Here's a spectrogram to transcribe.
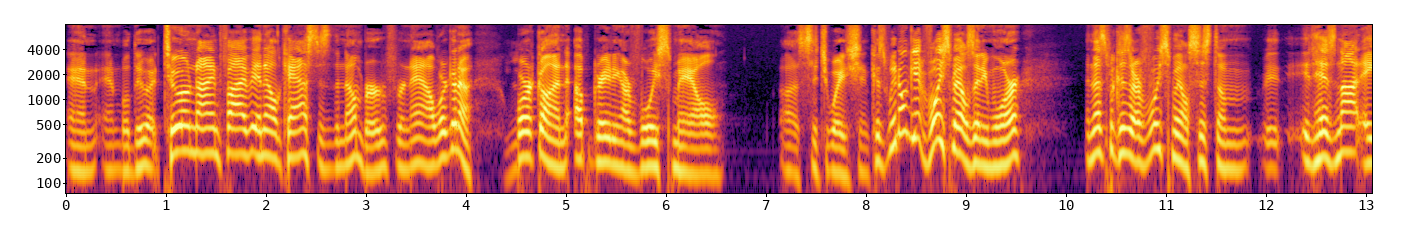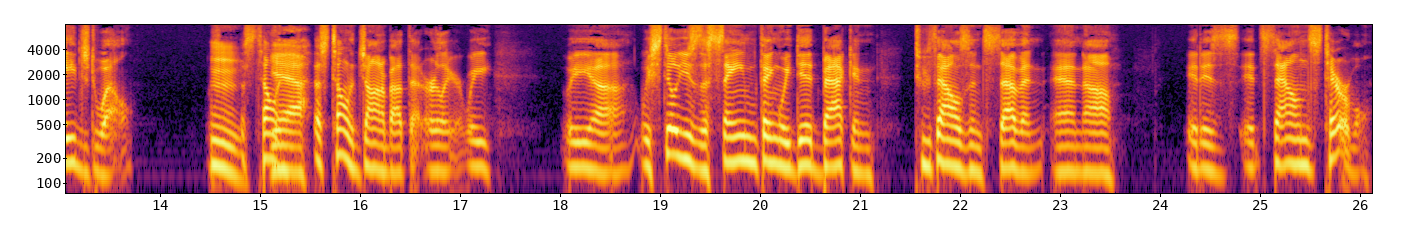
and and we'll do it. 2095 NL cast is the number for now. We're going to work on upgrading our voicemail uh, situation because we don't get voicemails anymore and that's because our voicemail system it, it has not aged well. Mm, I was telling yeah. I was telling John about that earlier. We we uh we still use the same thing we did back in 2007 and uh it is it sounds terrible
